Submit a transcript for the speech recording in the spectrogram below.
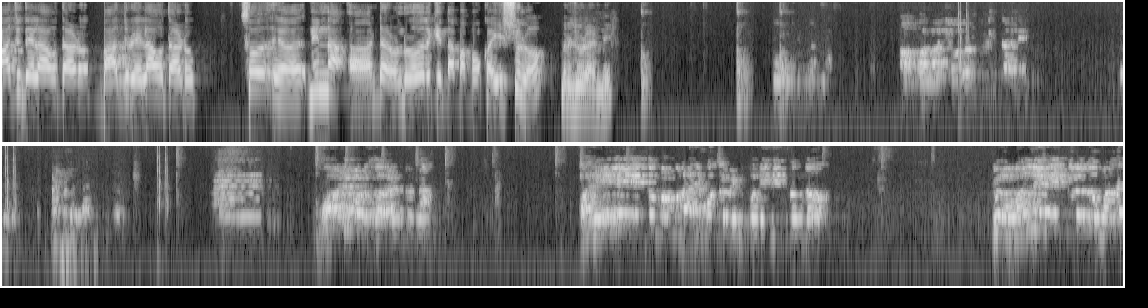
బాధ్యత ఎలా అవుతాడు? బాధ్యుడు ఎలా అవుతాడు? సో నిన్న అంటే రెండు రోజుల కింద పాపం ఒక ఇష్యూలో మీరు చూడండి. ఆ వాడేవాడు సార్ అంటున్నా. మరి ఏం ఏదైతే మమ్మల్ని అరిపోత పెట్టుకొని ఏదైతుందో ఇవాళ మళ్ళీ మళ్ళీ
